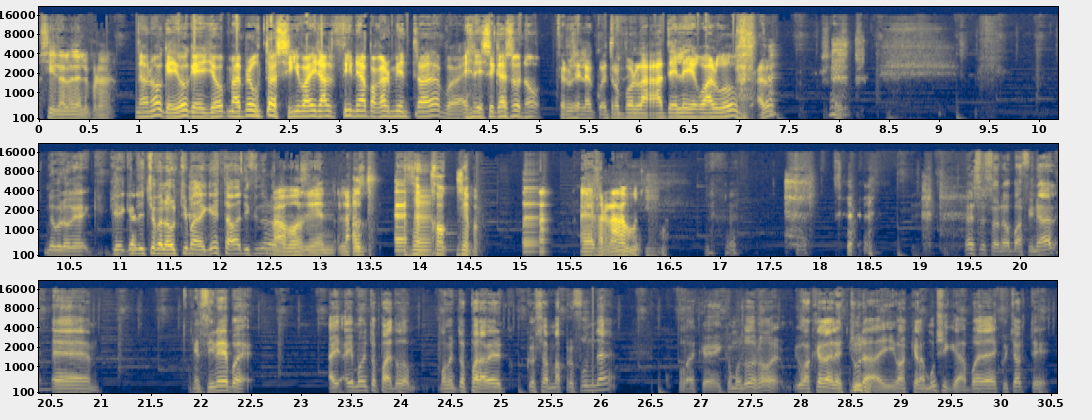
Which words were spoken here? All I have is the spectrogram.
Sí, dale, dale, perdón. no, no, que digo que yo me he preguntado si iba a ir al cine a pagar mi entrada. Pues en ese caso no. Pero si la encuentro por la tele o algo, claro. No, pero que, que, que has dicho que la última de qué estabas diciendo. Vamos viendo. La última de Anthony Hopkins se a Fernando muchísimo. Es eso, ¿no? Para final, eh, el cine, pues, hay, hay momentos para todo. Momentos para ver cosas más profundas, pues que es como todo, ¿no? Igual que la lectura, igual que la música. Puedes escucharte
